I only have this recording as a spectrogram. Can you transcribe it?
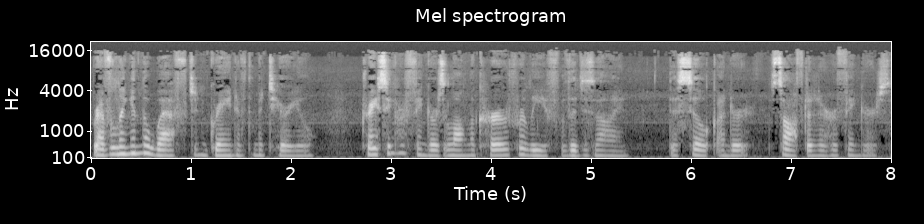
reveling in the weft and grain of the material, tracing her fingers along the curved relief of the design, the silk under soft under her fingers.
